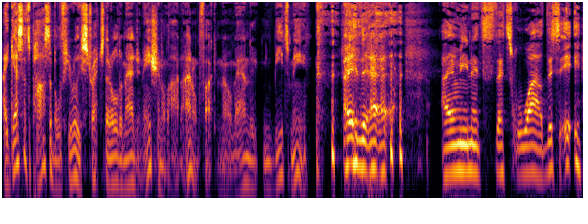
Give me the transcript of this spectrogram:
I guess it's possible if you really stretch their old imagination a lot. I don't fucking know, man. It beats me. I, I, I mean, it's that's wild. This it,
